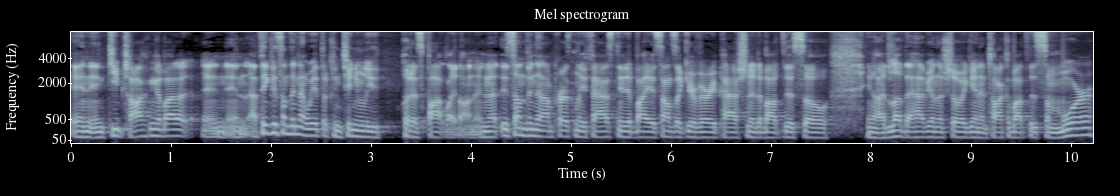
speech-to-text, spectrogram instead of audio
and, and, keep talking about it. And, and, I think it's something that we have to continually put a spotlight on. And it's something that I'm personally fascinated by. It sounds like you're very passionate about this. So, you know, I'd love to have you on the show again and talk about this some more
